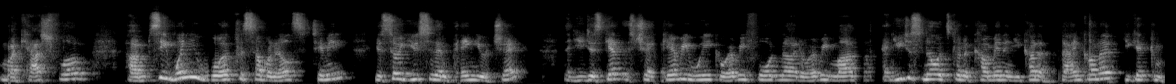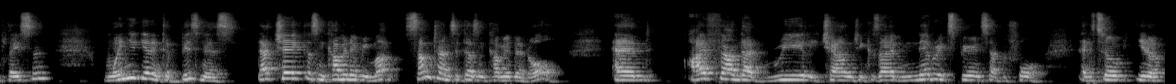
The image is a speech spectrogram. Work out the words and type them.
my cash flow. Um, see, when you work for someone else, Timmy, you're so used to them paying you a check that you just get this check every week or every fortnight or every month, and you just know it's going to come in and you kind of bank on it. You get complacent. When you get into business, that check doesn't come in every month. Sometimes it doesn't come in at all. And I found that really challenging because I had never experienced that before. And so, you know,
